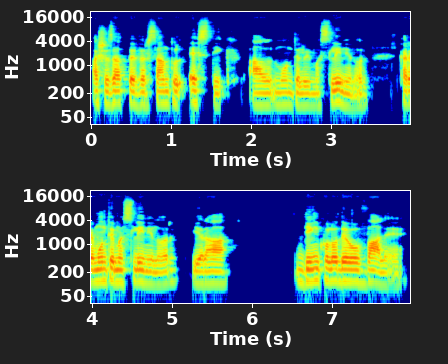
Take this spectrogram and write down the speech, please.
așezat pe versantul estic al muntelui Măslinilor, care munte Măslinilor era dincolo de o vale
